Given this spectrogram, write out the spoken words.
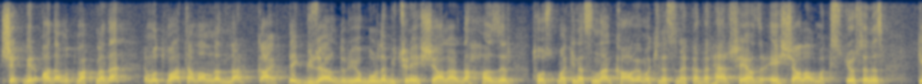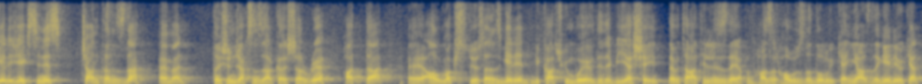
Şık bir ada mutfakla da e, mutfağı tamamladılar. Gayet de güzel duruyor. Burada bütün eşyalar da hazır. Tost makinesinden kahve makinesine kadar her şey hazır. Eşyalı almak istiyorsanız geleceksiniz. Çantanızda hemen taşınacaksınız arkadaşlar buraya. Hatta e, almak istiyorsanız gelin birkaç gün bu evde de bir yaşayın. Değil mi? Tatilinizi de yapın. Hazır havuzda doluyken, yazda geliyorken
